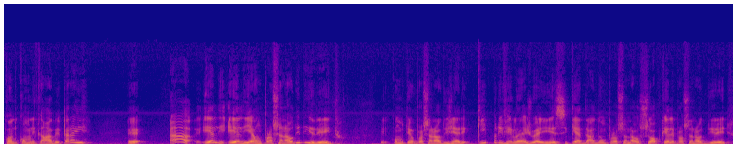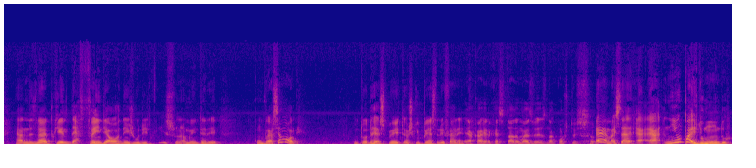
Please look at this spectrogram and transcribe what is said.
Quando comunicar a OAB, peraí. É, ah, ele, ele é um profissional de direito. Como tem um profissional de engenharia, que privilégio é esse que é dado a um profissional só porque ele é profissional de direito, não é porque ele defende a ordem jurídica? Isso, não me entender, conversa é mole com todo respeito, eu acho que pensam diferente. É a carreira que é citada mais vezes na Constituição. É, mas é, é, é nenhum país do mundo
